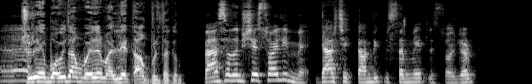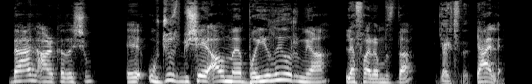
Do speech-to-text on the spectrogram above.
Şuraya boydan boya derim led ampul takın. Ben sana bir şey söyleyeyim mi? Gerçekten büyük bir samimiyetle söylüyorum. Ben arkadaşım e, ucuz bir şey almaya bayılıyorum ya laf aramızda. Gerçekten. Yani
